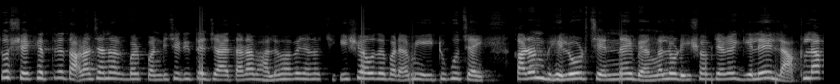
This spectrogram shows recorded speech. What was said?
তো সেক্ষেত্রে তারা যেন একবার পন্ডিচেরিতে যায়, তারা ভালোভাবে যেন চিকিৎসা হতে পারে, আমি এইটুকু চাই। কারণ ভেলোর, চেন্নাই, ব্যাঙ্গালোর এইসব জায়গায় গেলে লাখ লাখ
